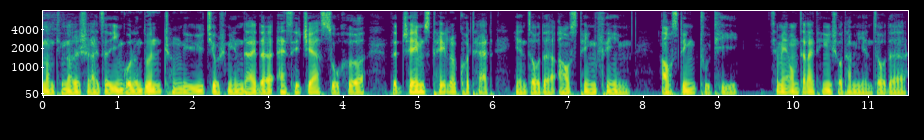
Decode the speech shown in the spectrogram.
刚刚我们听到的是来自英国伦敦、成立于九十年代的 S A Jazz 组合 The James Taylor Quartet 演奏的 Austin Theme（ 奥斯汀主题）。下面我们再来听一首他们演奏的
